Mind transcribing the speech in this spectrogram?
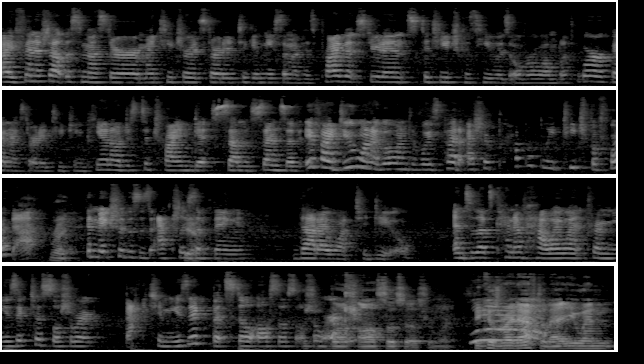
I finished out the semester. My teacher had started to give me some of his private students to teach because he was overwhelmed with work, and I started teaching piano just to try and get some sense of if I do want to go into voice ped, I should probably teach before that Right. and make sure this is actually Yeah. something that I want to do. And so that's kind of how I went from music to social work back to music, but still also social work. But also social work. Because right after that, you went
